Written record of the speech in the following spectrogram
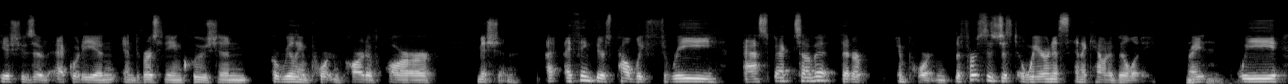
issues of equity and, and diversity inclusion a really important part of our mission. I, I think there's probably three aspects of it that are important. The first is just awareness and accountability, right? Mm-hmm. We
